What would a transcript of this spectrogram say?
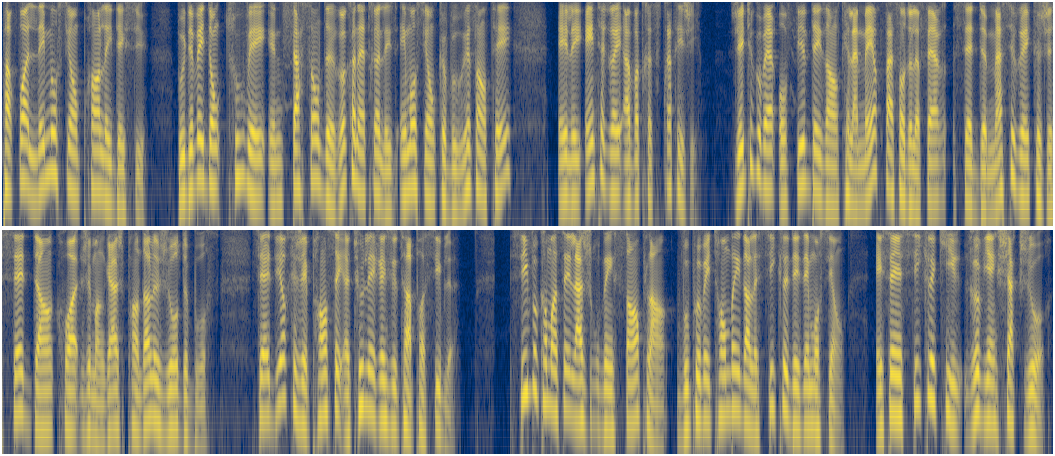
Parfois, l'émotion prend les dessus. Vous devez donc trouver une façon de reconnaître les émotions que vous ressentez et les intégrer à votre stratégie. J'ai découvert au fil des ans que la meilleure façon de le faire, c'est de m'assurer que je sais dans quoi je m'engage pendant le jour de bourse, c'est-à-dire que j'ai pensé à tous les résultats possibles. Si vous commencez la journée sans plan, vous pouvez tomber dans le cycle des émotions, et c'est un cycle qui revient chaque jour.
